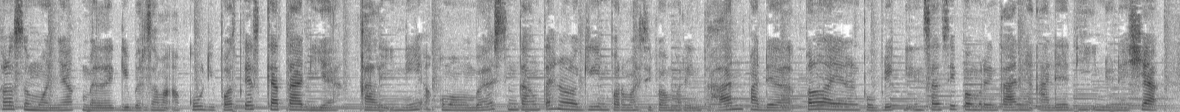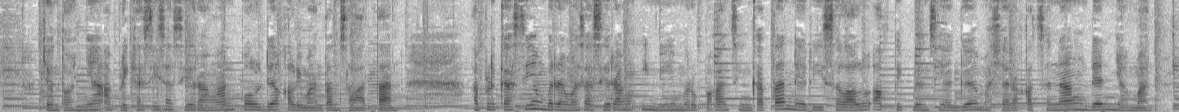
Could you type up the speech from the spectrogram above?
Halo semuanya, kembali lagi bersama aku di podcast Kata Dia. Kali ini aku mau membahas tentang teknologi informasi pemerintahan pada pelayanan publik di instansi pemerintahan yang ada di Indonesia. Contohnya aplikasi Sasirangan Polda Kalimantan Selatan. Aplikasi yang bernama Sasirangan ini merupakan singkatan dari selalu aktif dan siaga masyarakat senang dan nyaman.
